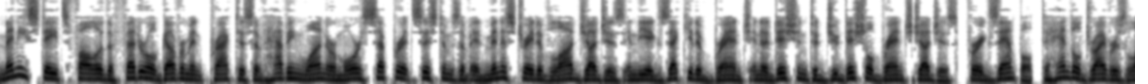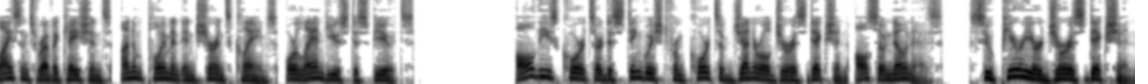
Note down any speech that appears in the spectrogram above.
Many states follow the federal government practice of having one or more separate systems of administrative law judges in the executive branch in addition to judicial branch judges, for example, to handle driver's license revocations, unemployment insurance claims, or land use disputes. All these courts are distinguished from courts of general jurisdiction also known as superior jurisdiction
